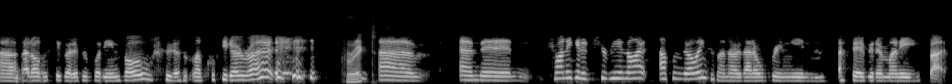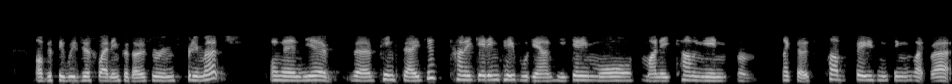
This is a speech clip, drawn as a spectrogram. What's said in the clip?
Uh, that obviously got everybody involved. Who doesn't love cookie dough, right? Correct. um, and then trying to get a trivia night up and going because I know that'll bring in a fair bit of money. But obviously, we're just waiting for those rooms pretty much. And then yeah, the Pink Day, just kind of getting people down here, getting more money coming in from like those club fees and things like that,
